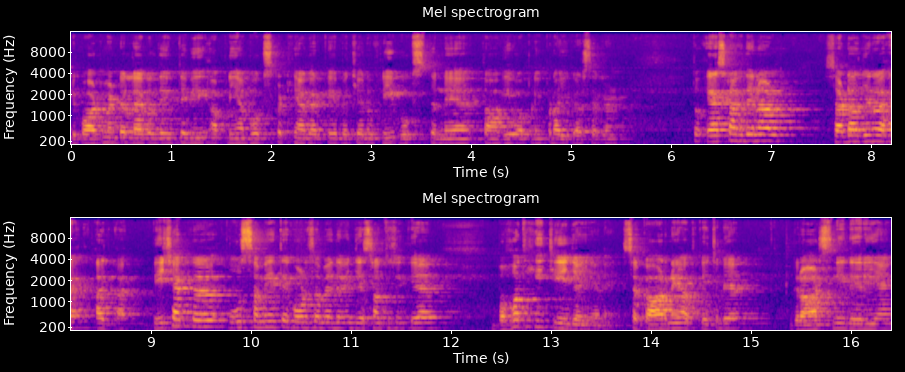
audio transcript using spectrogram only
ਡਿਪਾਰਟਮੈਂਟਲ ਲੈਵਲ ਦੇ ਉੱਤੇ ਵੀ ਆਪਣੀਆਂ ਬੁੱਕਸ ਇਕੱਠੀਆਂ ਕਰਕੇ ਬੱਚਿਆਂ ਨੂੰ ਫ੍ਰੀ ਬੁੱਕਸ ਦਿੰਨੇ ਆ ਤਾਂ ਕਿ ਉਹ ਆਪਣੀ ਪੜ੍ਹਾਈ ਕਰ ਸਕਣ। ਤਾਂ ਇਸ ਢੰਗ ਦੇ ਨਾਲ ਸਾਡਾ ਜਿਹੜਾ ਹੈ ਬੇਸ਼ੱਕ ਉਸ ਸਮੇਂ ਤੇ ਹੁਣ ਸਮੇਂ ਦੇ ਵਿੱਚ ਜਿਸ ਤਰ੍ਹਾਂ ਤੁਸੀਂ ਕਿਹਾ, ਬਹੁਤ ਹੀ ਚੇਂਜ ਆਈਆਂ ਨੇ। ਸਰਕਾਰ ਨੇ ਹੱਥ ਖਿੱਚ ਲਿਆ। ਗ੍ਰਾਂਟਸ ਨਹੀਂ ਦੇ ਰਹੀਆਂ,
